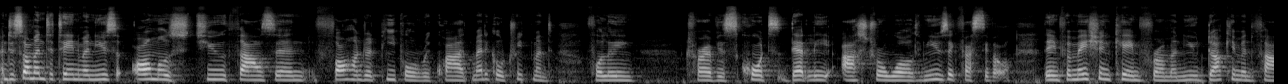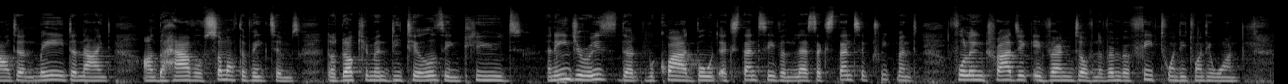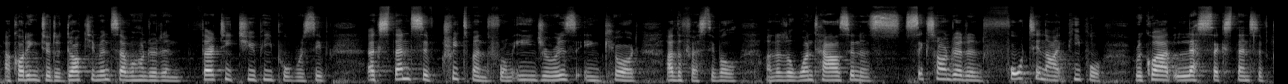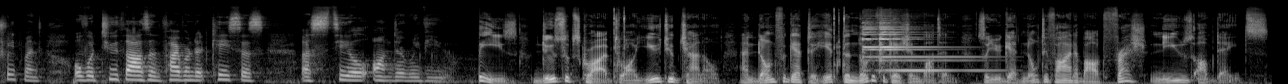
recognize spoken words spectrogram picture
And to some entertainment news, almost 2,400 people required medical treatment following Travis Scott's deadly Astroworld Music Festival. The information came from a new document filed on May the 9th on behalf of some of the victims. The document details include and injuries that required both extensive and less extensive treatment following tragic event of November 5, 2021. According to the document, 732 people received extensive treatment from injuries incurred at the festival. Another 1,649 people required less extensive treatment. Over 2,500 cases are still under review. Please do subscribe to our YouTube channel and don't forget to hit the notification button so you get notified about fresh news updates.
